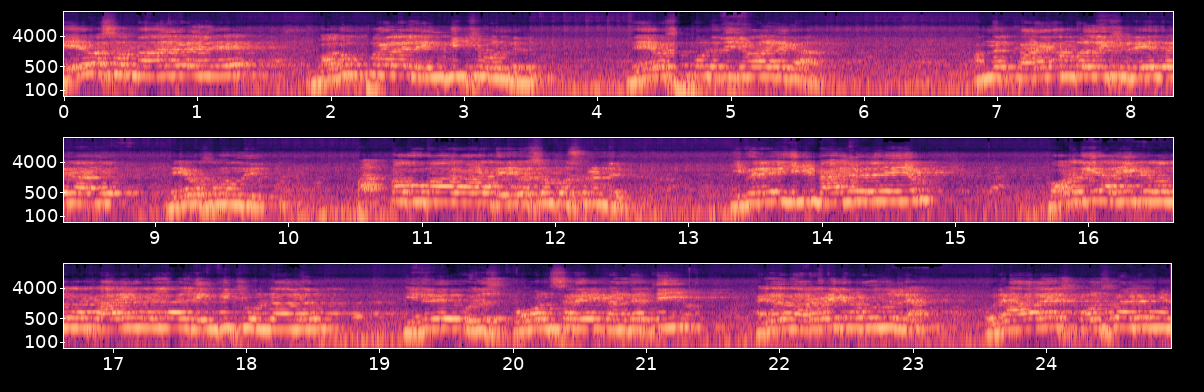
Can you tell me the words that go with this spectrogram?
ദേവസ്വം മാനുവലിലെ വകുപ്പുകളെ ലംഘിച്ചുകൊണ്ട് ദേവസ്വം കൊണ്ട് തീരുമാനമെടുക്കുക. അന്ന് കടകംപള്ളി സുരേന്ദ്രനാണ് ദേവസ്വം മന്ത്രി. പത്മകുമാറാണ് ദേവസ്വം പ്രസിഡന്റ്. ഇവരെ ഈ മാനുവലിനെയും കോടതിയെ അറിയിക്കണമെന്നുള്ള കാര്യങ്ങളെല്ലാം ലംഘിച്ചുകൊണ്ടാണ് ഇത് ഒരു സ്പോൺസറെ കണ്ടെത്തി അതിനുള്ള നടപടിക്രമമൊന്നുമില്ല ഒരാളെ സ്പോൺസറായിട്ട്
